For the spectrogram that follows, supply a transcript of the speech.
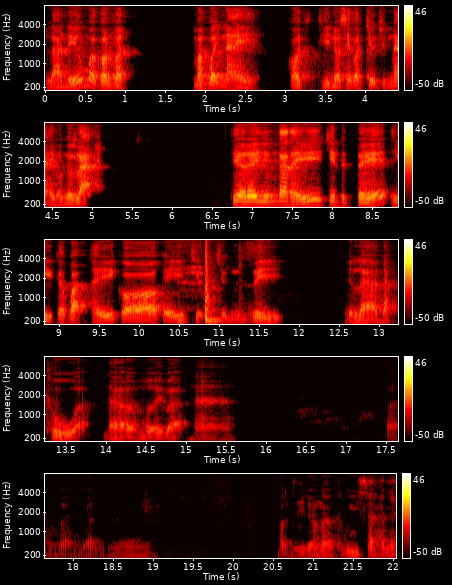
là nếu mà con vật mắc bệnh này có, thì nó sẽ có triệu chứng này và ngược lại. Thì ở đây chúng ta thấy trên thực tế thì các bạn thấy có cái triệu chứng gì là đặc thù ạ? Nào mời bạn là bạn bạn bạn à, bạn gì đang là thú y xã nhỉ?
